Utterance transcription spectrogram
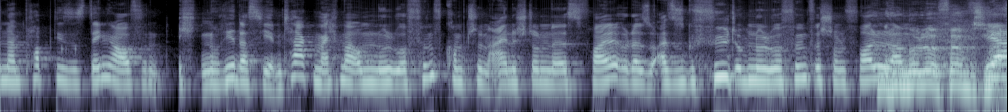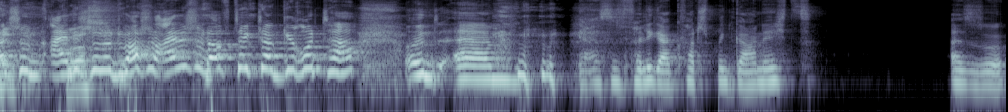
und dann ploppt dieses Ding auf und ich ignoriere das jeden Tag. Manchmal um 0.05 Uhr kommt schon eine Stunde ist voll oder so. Also gefühlt um 0.05 Uhr ist schon voll. Oder um 0.05 Uhr ist Ja, schon eine Stunde, du warst schon eine Stunde auf TikTok, geh runter. Und ähm, ja, das ist ein völliger Quatsch, bringt gar nichts. Also,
